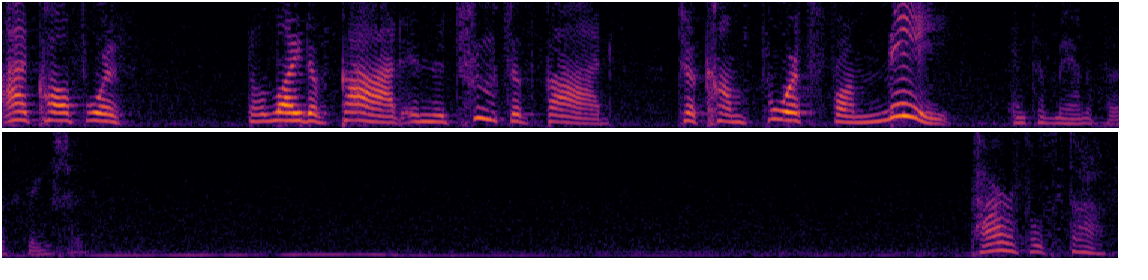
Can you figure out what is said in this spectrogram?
I call forth the light of God and the truth of God to come forth from me into manifestation. Powerful stuff.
